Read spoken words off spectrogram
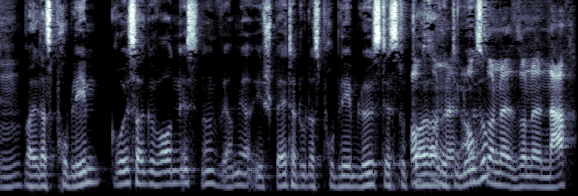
Mhm. weil das Problem größer geworden ist. Ne? Wir haben ja, je später du das Problem löst, desto Auch, teurer so eine, wird die auch Lösung. so eine, so eine Nach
